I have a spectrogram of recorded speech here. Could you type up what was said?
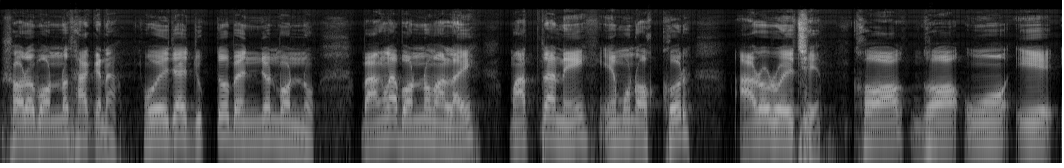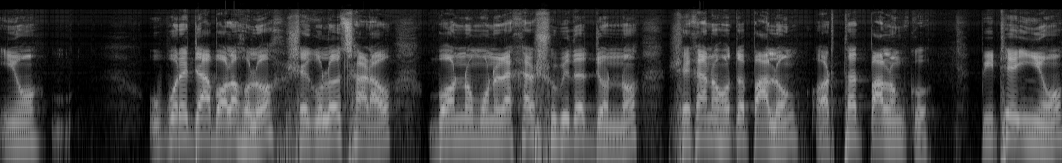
স্বরবর্ণ থাকে না। হয়ে যায় যুক্ত ব্যঞ্জন বর্ণ। বাংলা বর্ণমালায় মাত্রা নেই, এমন অক্ষর আরও রয়েছে। খ, ঘ উ এ ইয় উপরে যা বলা হলো, সেগুলো ছাড়াও বর্ণ মনে রাখার সুবিধার জন্য শেখানো হতো পালং, অর্থাৎ পালঙ্ক। পিঠে ইয়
